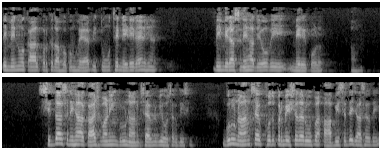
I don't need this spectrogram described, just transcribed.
ਵੀ ਮੈਨੂੰ ਅਕਾਲ ਪੁਰਖ ਦਾ ਹੁਕਮ ਹੋਇਆ ਵੀ ਤੂੰ ਉੱਥੇ ਨੇੜੇ ਰਹਿ ਰਿਹਾ ਵੀ ਮੇਰਾ ਸਨੇਹਾ ਦਿਓ ਵੀ ਮੇਰੇ ਕੋਲ ਆਉਣ। ਸਿੱਧਾ ਸਨੇਹਾ ਆਕਾਸ਼ਬਾਣੀ ਗੁਰੂ ਨਾਨਕ ਸਾਹਿਬ ਨੂੰ ਵੀ ਹੋ ਸਕਦੀ ਸੀ। ਗੁਰੂ ਨਾਨਕ ਸਾਹਿਬ ਖੁਦ ਪਰਮੇਸ਼ਰ ਦਾ ਰੂਪ ਆਪ ਵੀ ਸਿੱਧੇ ਜਾ ਸਕਦੇ।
